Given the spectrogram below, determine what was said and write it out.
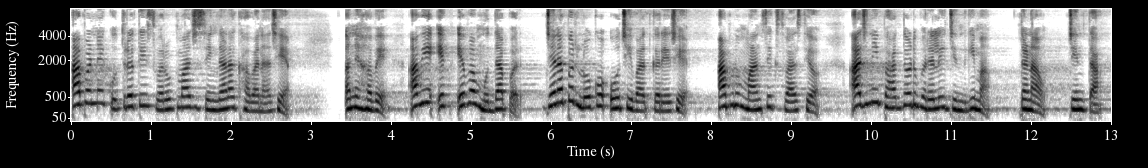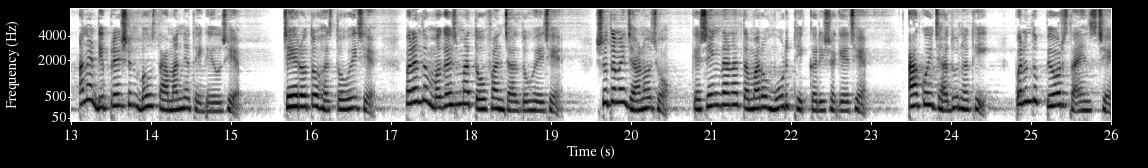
આપણને કુદરતી સ્વરૂપમાં જ શિંગદાણા ખાવાના છે. અને હવે, આવીએ એક એવા મુદ્દા પર, જેના પર લોકો ઓછી વાત કરે છે. આપણું માનસિક સ્વાસ્થ્ય, આજની ભાગદોડ ભરેલી જિંદગીમાં, તણાવ, ચિંતા અને ડિપ્રેશન બહુ સામાન્ય થઈ ગયું છે. ચહેરો તો હસતો હોય છે, પરંતુ મગજમાં તોફાન ચાલતું હોય છે. શું તમે જાણો છો કે શિંગદાણા તમારું મૂડ ઠીક કરી શકે છે? આ કોઈ જાદુ નથી, પરંતુ પ્યોર સાયન્સ છે.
